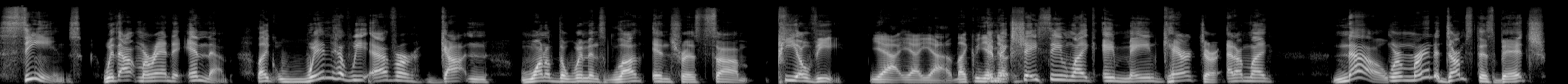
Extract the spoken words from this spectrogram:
scenes without Miranda in them. Like, when have we ever gotten one of the women's love interests um, POV? Yeah, yeah, yeah. Like you it know, makes Shay seem like a main character. And I'm like, no, when Miranda dumps this bitch,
